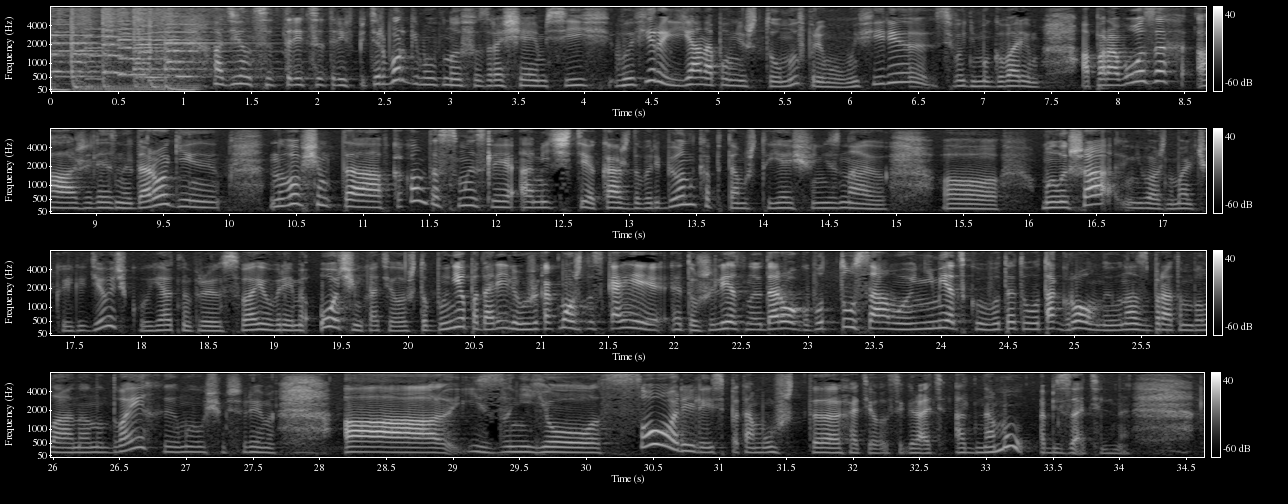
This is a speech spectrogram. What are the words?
11.33 в Петербурге. Мы вновь возвращаемся в эфир. И я напомню, что мы в прямом эфире. Сегодня мы говорим о паровозах, о железной дороге. Ну, в общем-то, в каком-то смысле о мечте каждого ребенка, потому что я еще не знаю э, малыша, неважно, мальчика или девочку. Я, вот, например, в свое время очень хотела, чтобы мне подарили уже как можно скорее эту железную дорогу, вот ту самую немецкую, вот эту вот огромную. У нас с братом была она на двоих, и мы, в общем, все время а, из-за нее ссорились, потому что хотелось играть одному обязательно.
